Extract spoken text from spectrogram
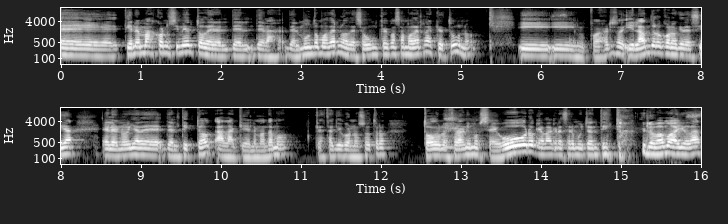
eh, tiene más conocimiento del, del, del, mundo moderno, de según qué cosas modernas que tú, ¿no? Y, y pues eso, hilándolo con lo que decía Elenoya de, del TikTok, a la que le mandamos, que está aquí con nosotros, todo nuestro ánimo, seguro que va a crecer mucho en TikTok y lo vamos a ayudar.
